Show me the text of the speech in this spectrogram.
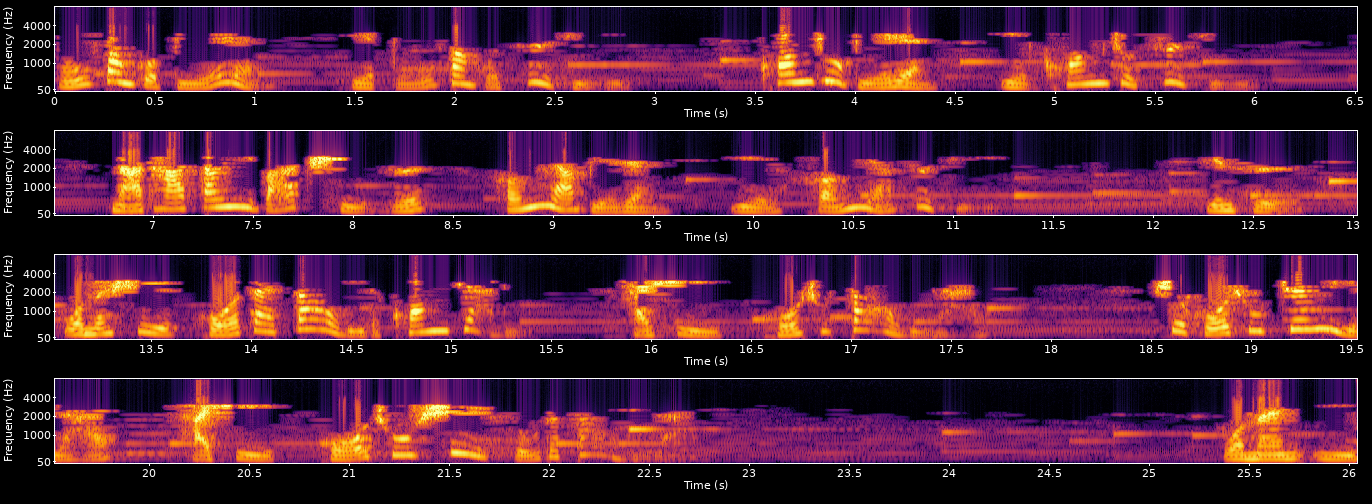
不放过别人，也不放过自己，框住别人，也框住自己，拿它当一把尺子衡量别人，也衡量自己。因此，我们是活在道理的框架里。还是活出道理来，是活出真理来，还是活出世俗的道理来？我们以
